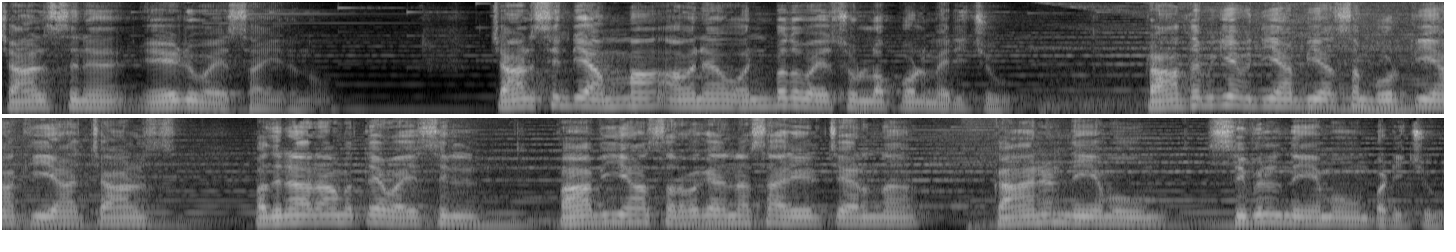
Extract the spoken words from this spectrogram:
ചാൾസിന് ഏഴു വയസ്സായിരുന്നു. ചാൾസിന്റെ അമ്മ അവന് ഒൻപത് വയസ്സുള്ളപ്പോൾ മരിച്ചു. പ്രാഥമിക വിദ്യാഭ്യാസം പൂർത്തിയാക്കിയ ചാൾസ് പതിനാറാമത്തെ വയസ്സിൽ പാവിയ സർവകലാശാലയിൽ ചേർന്ന് കാനൺ നിയമവും സിവിൽ നിയമവും പഠിച്ചു.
